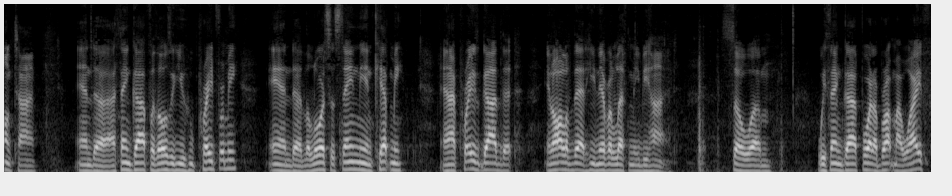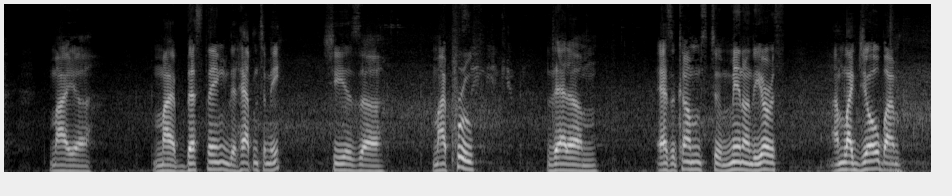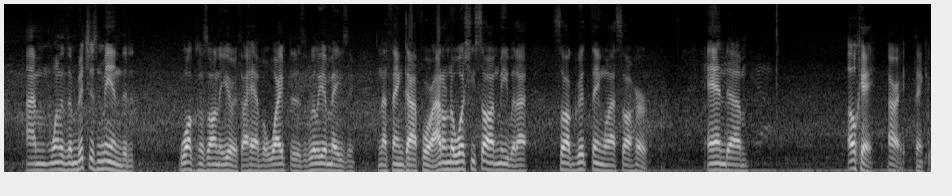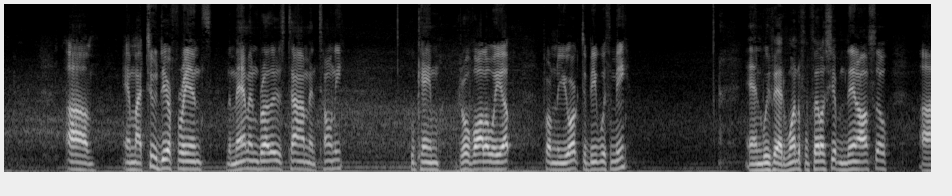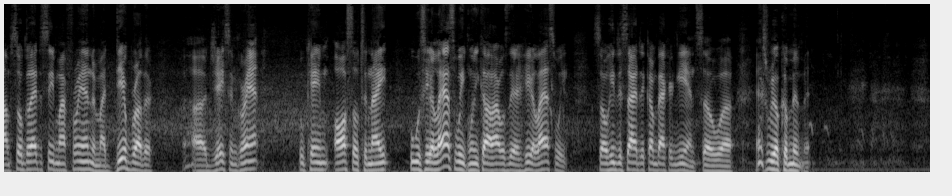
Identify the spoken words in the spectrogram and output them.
long time. And uh, I thank God for those of you who prayed for me, and uh, the Lord sustained me and kept me. And I praise God that in all of that, He never left me behind. So um, we thank God for it. I brought my wife, my uh, my best thing that happened to me. She is uh, my proof that um, as it comes to men on the earth, I'm like Job. I'm I'm one of the richest men that walks on the earth. I have a wife that is really amazing, and I thank God for her. I don't know what she saw in me, but I saw a good thing when I saw her. And um, okay, all right, thank you. Um, and my two dear friends, the Mammon brothers, Tom and Tony, who came, drove all the way up from New York to be with me. And we've had wonderful fellowship. And then also, uh, I'm so glad to see my friend and my dear brother, uh, Jason Grant, who came also tonight, who was here last week when he called. I was there here last week. So he decided to come back again. So uh, that's real commitment.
